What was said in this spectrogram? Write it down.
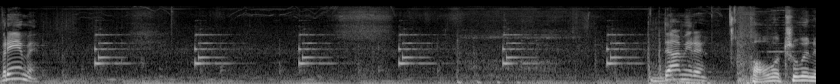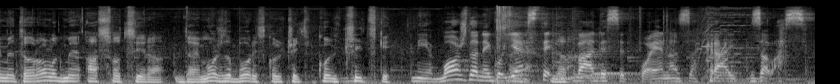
Vreme? Damire, Pa ovo čuveni meteorolog me asocira da je možda Boris Kolčicki. nije možda, nego jeste i da. 20 poena za kraj za vas.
